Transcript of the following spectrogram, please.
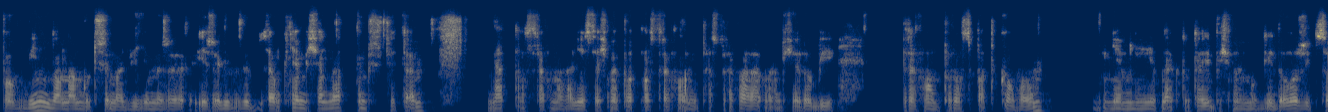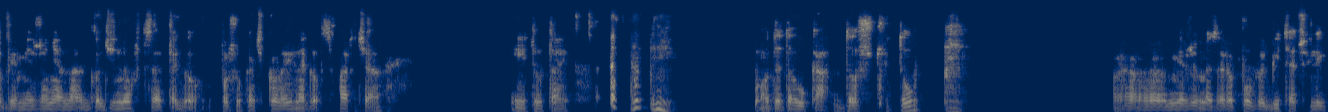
powinno nam utrzymać. Widzimy, że jeżeli zamkniemy się nad tym szczytem, nad tą strefą, na razie jesteśmy pod tą strefą i ta strefa nam się robi strefą prospadkową. Niemniej jednak tutaj byśmy mogli dołożyć sobie mierzenia na godzinówce, tego poszukać kolejnego wsparcia i tutaj od dołka do szczytu e, mierzymy 0,5 wybite, czyli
